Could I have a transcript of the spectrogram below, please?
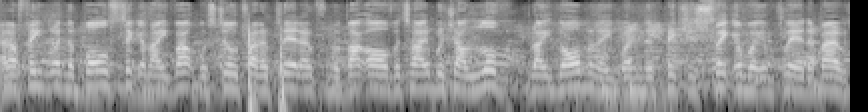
And I think when the ball's sticking like that, we're still trying to play it out from the back all the time, which I love. Like normally when the pitch is slick and we can play it about.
